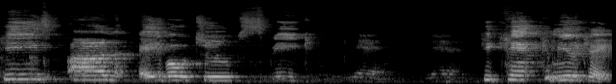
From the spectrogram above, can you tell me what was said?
He's unable to speak. Yeah. Yeah. He can't communicate.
